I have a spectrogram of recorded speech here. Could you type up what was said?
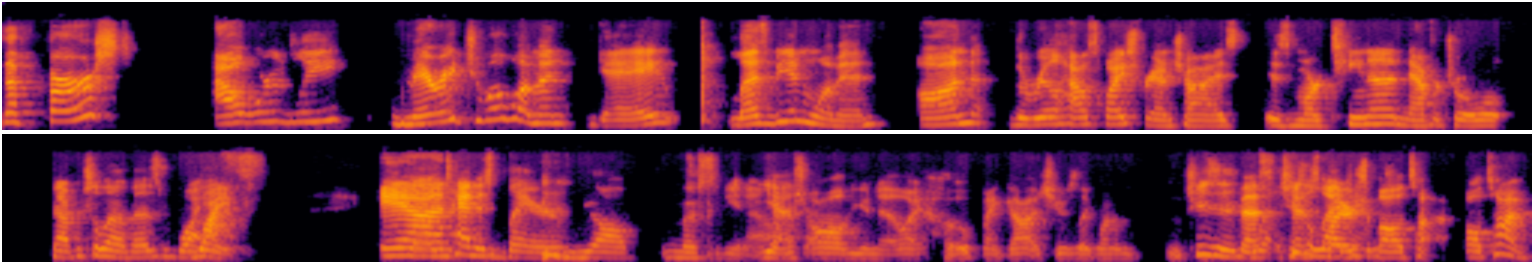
The first outwardly married to a woman, gay, lesbian woman on the Real Housewives franchise is Martina Navratil Navratilova's wife. wife. And tennis player, you all, most of you know. yes, all of you know. I hope. My God, she was like one of the She's a best she's a tennis players of all time. All time.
